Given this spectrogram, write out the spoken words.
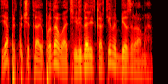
Я предпочитаю продавать или дарить картины без рамы.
